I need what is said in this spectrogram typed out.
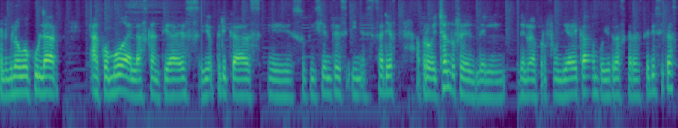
el globo ocular acomoda las cantidades dióptricas eh, suficientes y necesarias, aprovechándose de la profundidad de campo y otras características,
